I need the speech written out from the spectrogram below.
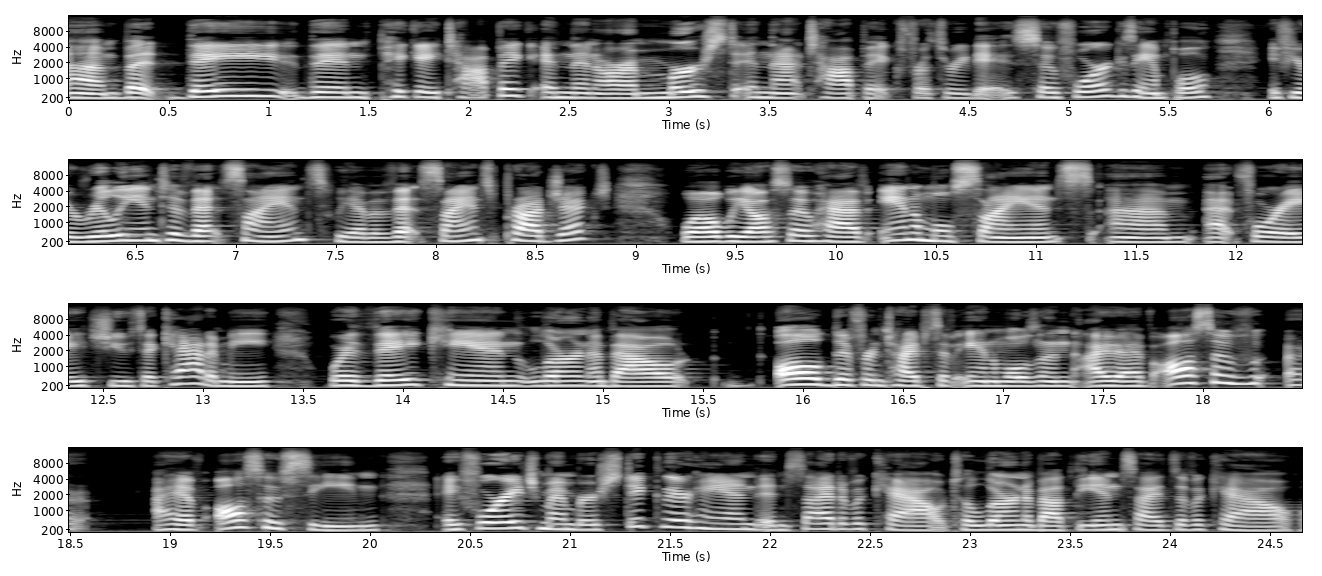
Um, but they then pick a topic and then are immersed in that topic for three days. So, for example, if you're really into vet science, we have a vet science project. Well, we also have animal science um, at 4-H Youth Academy, where they can learn about all different types of animals. And I have also uh, I have also seen a 4 H member stick their hand inside of a cow to learn about the insides of a cow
